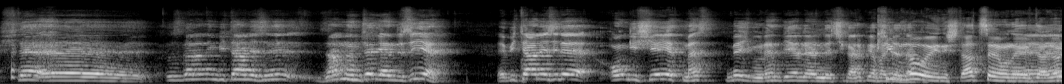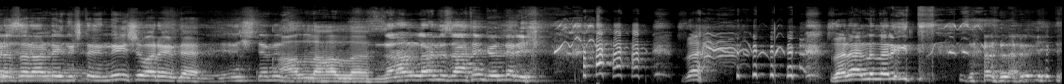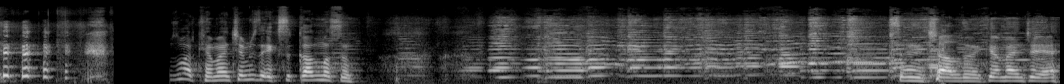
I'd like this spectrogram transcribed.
İşte e, ızgaranın bir tanesini zannınca kendisi yer. E, bir tanesi de 10 kişiye yetmez. Mecburen diğerlerini de çıkarıp yapacağız Kim artık. o enişte? At sen onu evden. Öyle zararlı eniştenin ne işi var evde? E, Eniştemiz Allah Allah. zararlarını zaten gönderik. Zar- Zararlıları gitti. Zararları gitti. var. Kemençemiz de eksik kalmasın. Senin çaldığın kemençeye.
